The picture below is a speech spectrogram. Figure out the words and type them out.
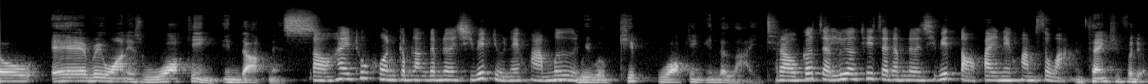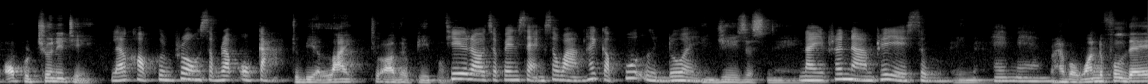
though everyone is walking in darkness, ต่อให้ทุกคนกำลังดำเนินชีวิตอยู่ในความมืด we will keep walking in the light. เราก็จะเลือกที่จะดำเนินชีวิตต่อไปในความสว่าง And thank you for the opportunity แล้วขอบคุณพระองค์สำหรับโอกาส to be a light to other people. ที่เราจะเป็นแสงสว่างให้กับผู้อื่นด้วย In Jesus' name, ในพระนามพระเยซู amen. เอเมน Have a wonderful day.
